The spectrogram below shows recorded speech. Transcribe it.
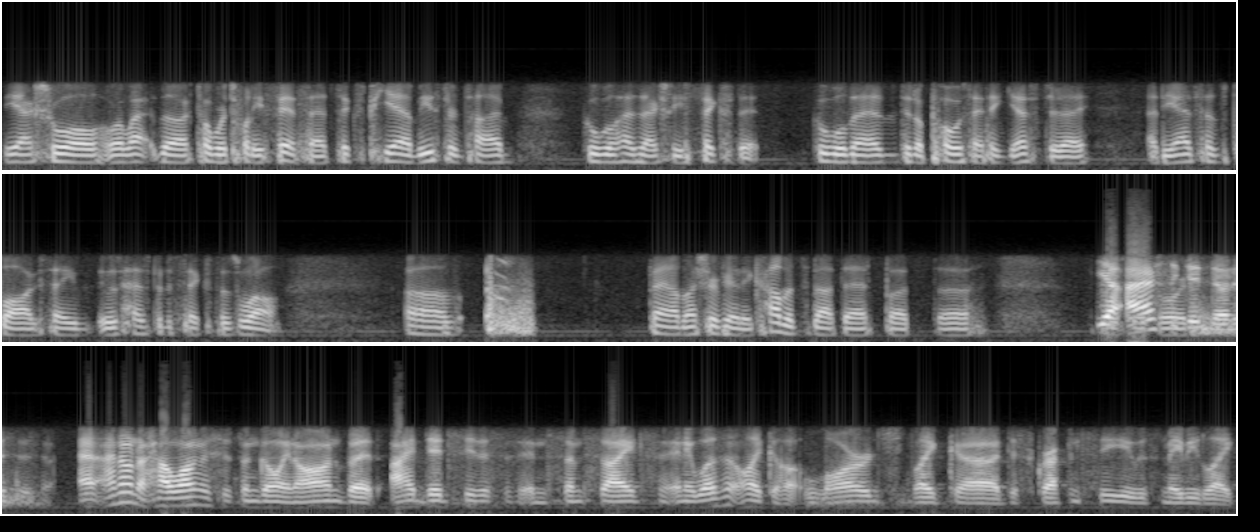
the actual or la- the October 25th at 6 p.m. Eastern time, Google has actually fixed it. Google then did a post, I think, yesterday at the AdSense blog saying it was, has been fixed as well. Um, ben, I'm not sure if you have any comments about that, but uh, Yeah, I actually did notice this. I don't know how long this has been going on, but I did see this in some sites, and it wasn't like a large like uh, discrepancy. It was maybe like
